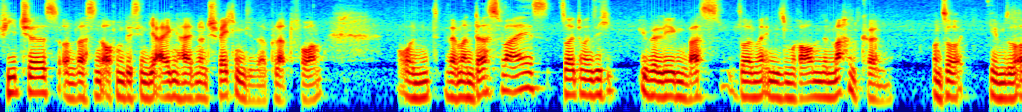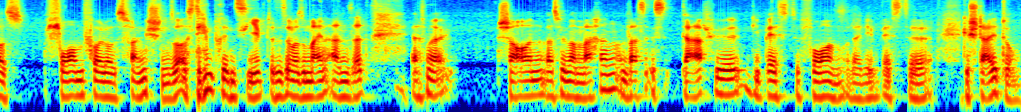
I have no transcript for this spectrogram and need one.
Features und was sind auch ein bisschen die Eigenheiten und Schwächen dieser Plattform. Und wenn man das weiß, sollte man sich überlegen, was soll man in diesem Raum denn machen können. Und so eben so aus Form follows Function, so aus dem Prinzip, das ist immer so mein Ansatz. Erstmal schauen, was will man machen und was ist dafür die beste Form oder die beste Gestaltung.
